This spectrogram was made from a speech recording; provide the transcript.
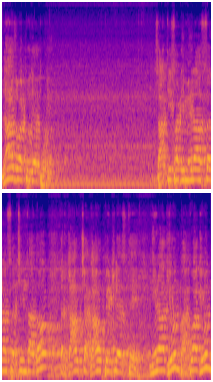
लाज वाटू द्या थोडी. जातीसाठी मेला असताना सचिन जाधव तर गावच्या गाव पेटले असते. निळा घेऊन भगवा घेऊन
